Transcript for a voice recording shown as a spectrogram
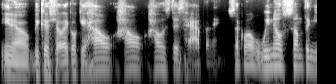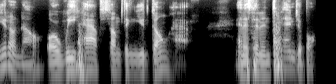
you know because you're like okay how how how is this happening? It's like well we know something you don't know or we have something you don't have and it's an intangible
